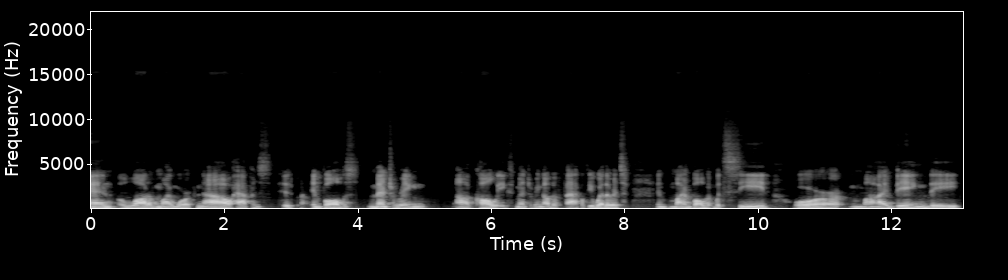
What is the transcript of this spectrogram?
and a lot of my work now happens it involves mentoring uh, colleagues, mentoring other faculty, whether it's in my involvement with SEED or my being the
